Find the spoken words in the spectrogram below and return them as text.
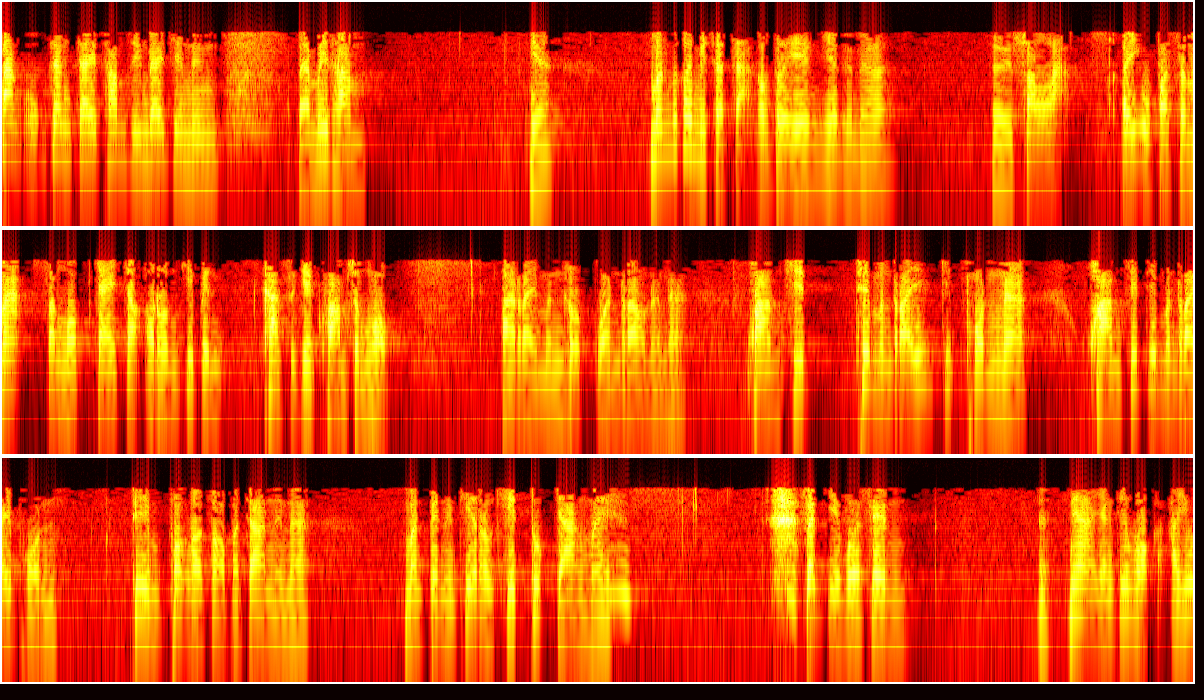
ตั้งอกตั้งใจทำสิ่งใดสิ่งหนึ่ง แต่ไม่ทำเนี่ย มันไม่ค่อยมีสัจจะกับตัวเองเงี้ยนะเออสละไออุปสมะสงบใจจากอารมณ์ที่เป็นข้าศึกแก่ความสงบ อะไรมันรบกวนเรานั่นนะความคิดที่มันไร้ผลนะความคิดที่มันไร้ผล ที่พวกเราตอบประจานเนี่ยนะมันเป็นอย่างที่เราคิดทุกอย่างไหมสักกี่เปอร์เซ็นต์เนี่ย อย่างที่บอกอายุ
